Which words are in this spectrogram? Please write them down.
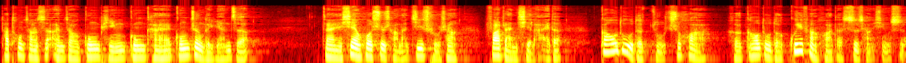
它通常是按照公平、公开、公正的原则，在现货市场的基础上发展起来的高度的组织化和高度的规范化的市场形式。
